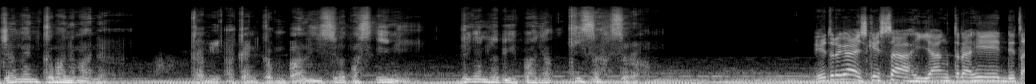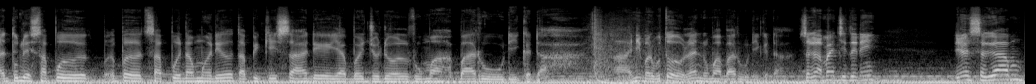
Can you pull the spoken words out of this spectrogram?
Jangan ke mana-mana. Kami akan kembali selepas ini dengan lebih banyak kisah seram. Itu dia guys kisah yang terakhir dia tak tulis siapa apa siapa nama dia tapi kisah dia yang berjudul Rumah Baru di Kedah. Ha ini baru betul kan rumah baru di Kedah. Seram kan cerita ni? Dia seram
